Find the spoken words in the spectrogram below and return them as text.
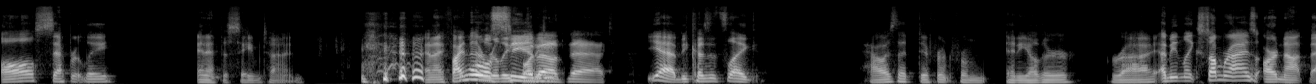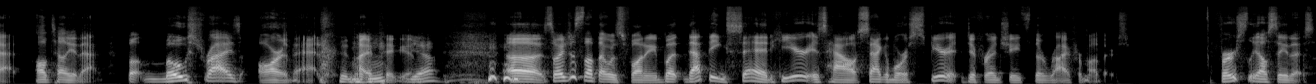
all separately and at the same time. And I find that we'll really see funny. about that. Yeah, because it's like, how is that different from any other rye? I mean, like some ryes are not that. I'll tell you that. But most ryes are that, in my Mhm. opinion. Yeah. uh, so I just thought that was funny. But that being said, here is how Sagamore Spirit differentiates their rye from others. Firstly, I'll say this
